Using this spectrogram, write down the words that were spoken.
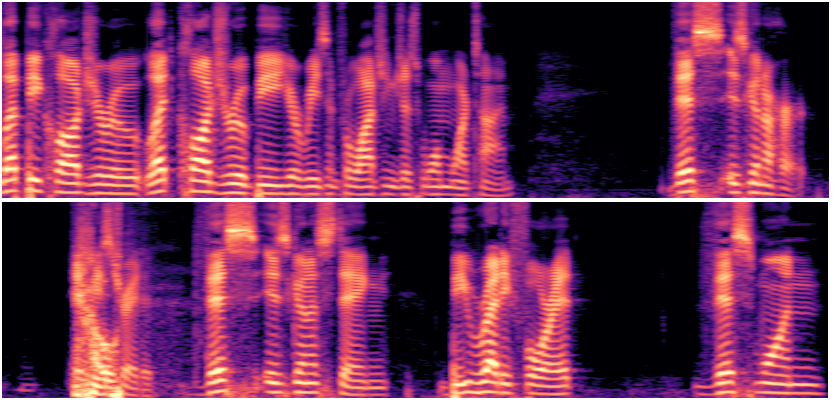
let be Claude Giroux. Let Claude Giroux be your reason for watching just one more time. This is going to hurt if he's Oh. traded. This is going to sting. Be ready for it. This one,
